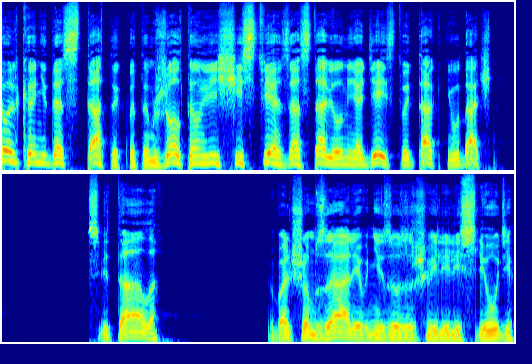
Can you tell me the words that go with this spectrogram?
Только недостаток в этом желтом веществе заставил меня действовать так неудачно. Светало. В большом зале внизу зашевелились люди.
